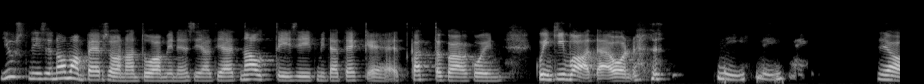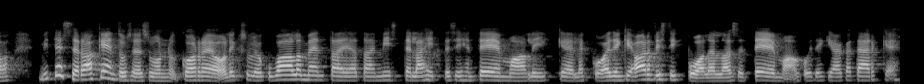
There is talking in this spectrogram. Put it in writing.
Just niin sen oman persoonan tuominen sieltä ja että nauttii siitä, mitä tekee. Että kattokaa, kuin, kuin kivaa tämä on. Niin, niin. Joo. Miten se rakentui se sun koreo? Oliko sulla joku valmentaja tai mistä te lähditte siihen teemaan liikkeelle? Kun jotenkin artistikpuolella se teema on kuitenkin aika tärkeä.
